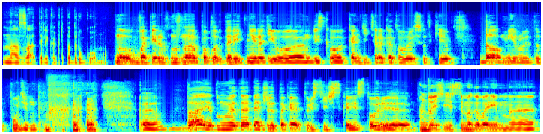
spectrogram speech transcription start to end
назад, или как-то по-другому? Ну, во-первых, нужно поблагодарить нерадивого английского кондитера, который все-таки дал миру этот пудинг. Э, Да, я думаю, это опять же такая туристическая история. Ну, то есть, если мы говорим э,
